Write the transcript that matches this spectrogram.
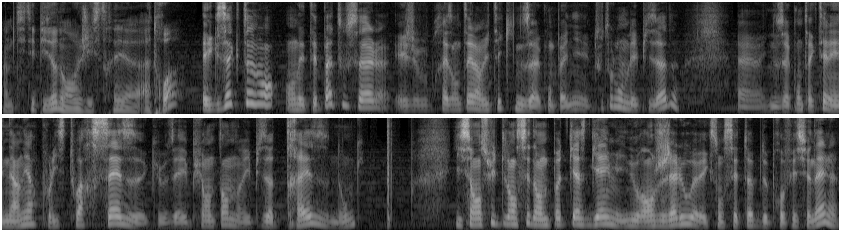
Un petit épisode enregistré euh, à 3 Exactement, on n'était pas tout seul. Et je vais vous présenter l'invité qui nous a accompagnés tout au long de l'épisode. Euh, il nous a contacté l'année dernière pour l'histoire 16 que vous avez pu entendre dans l'épisode 13, donc. Il s'est ensuite lancé dans le podcast game et il nous rend jaloux avec son setup de professionnel.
